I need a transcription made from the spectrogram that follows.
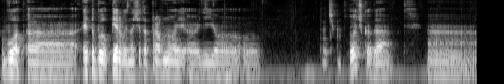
Вот. э, Это был первый, значит, отправной ее Точка. точка, да. А,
